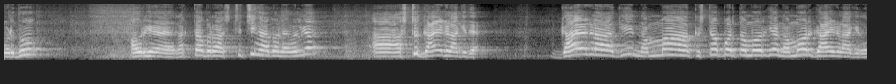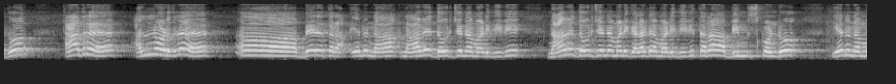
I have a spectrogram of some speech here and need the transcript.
ಹೊಡೆದು ಅವ್ರಿಗೆ ರಕ್ತ ಬರೋ ಸ್ಟಿಚ್ಚಿಂಗ್ ಆಗೋ ಲೆವೆಲ್ಗೆ ಅಷ್ಟು ಗಾಯಗಳಾಗಿದೆ. ಗಾಯಗಳಾಗಿ ನಮ್ಮ ಕೃಷ್ಣಪ್ಪ ಅವ್ರ ತಮ್ಮವ್ರಿಗೆ ನಮ್ಮವ್ರ ಗಾಯಗಳಾಗಿರೋದು. ಆದರೆ ಅಲ್ಲಿ ನೋಡಿದ್ರೆ ಬೇರೆ ಥರ ಏನು ನಾ, ನಾವೇ ದೌರ್ಜನ್ಯ ಮಾಡಿದ್ದೀವಿ ನಾವೇ ದೌರ್ಜನ್ಯ ಮಾಡಿ ಗಲಾಟೆ ಮಾಡಿದ್ದೀವಿ ಥರ ಬಿಂಬಿಸ್ಕೊಂಡು ಏನು ನಮ್ಮ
